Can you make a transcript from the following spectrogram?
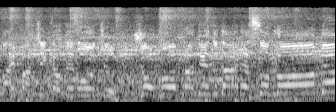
Vai partir Calderúcio, jogou para dentro da área, sobrou, meu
